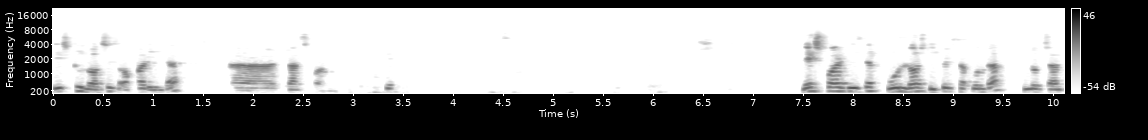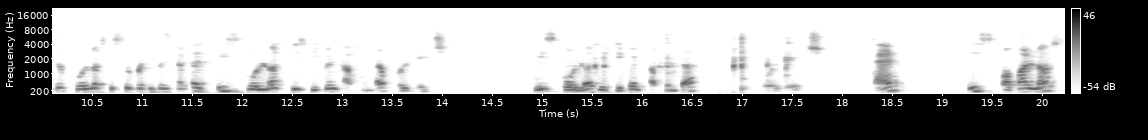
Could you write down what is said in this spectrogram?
These two losses occur in the uh, transformer. Okay. Next point is the cold loss depends upon the cool of chances. Cold loss is super depends upon this cold loss is depend upon the voltage. This cold loss is depend upon the voltage. And this copper loss,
